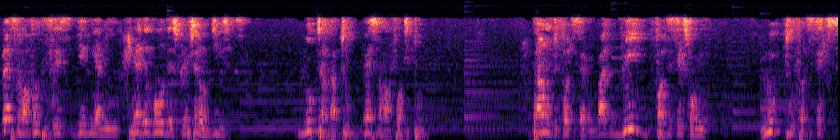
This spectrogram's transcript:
verse number 46 gave me an incredible description of Jesus. Luke chapter 2, verse number 42. Down to 47. But read 46 for me. Luke 2 46.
